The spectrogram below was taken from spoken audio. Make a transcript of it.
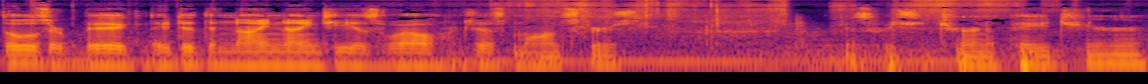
Those are big. They did the 990 as well, just monsters. I guess we should turn a page here.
